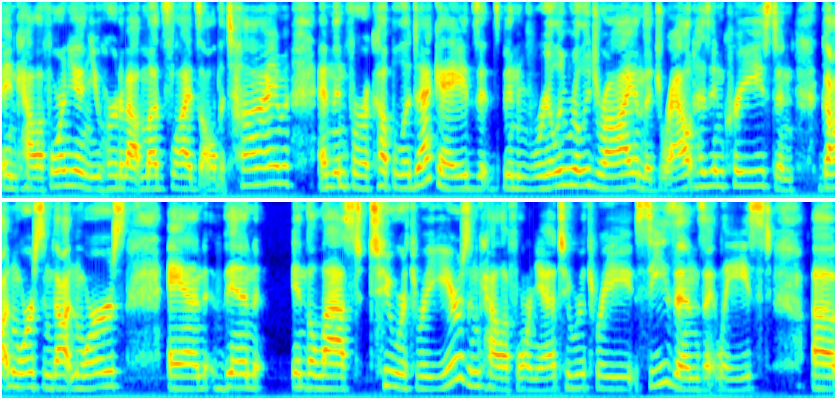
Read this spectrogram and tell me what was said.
in California. And you heard about mudslides all the time. And then for a couple of decades, it's been really, really dry, and the drought has increased and gotten worse and gotten worse. And then in the last two or three years in California, two or three seasons at least, uh,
